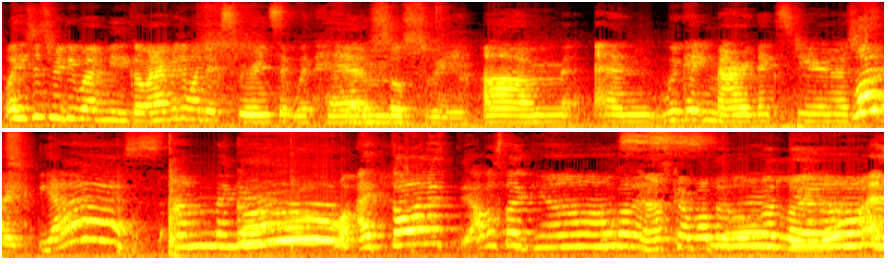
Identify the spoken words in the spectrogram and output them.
Well, he just really wanted me to go, and I really wanted to experience it with him. That is so sweet. um, and we're getting married next year, and I was What? just like, yes, I'm the Girl, girl. I thought it, I was like, Yeah. I'm gonna ask her about that a little bit later. And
